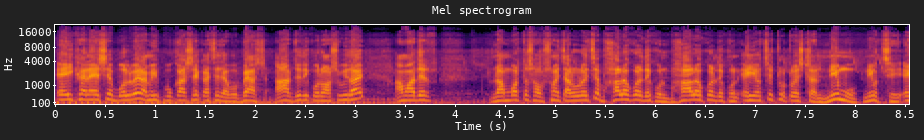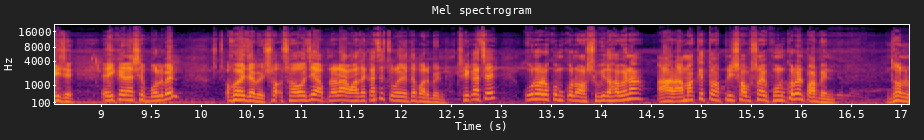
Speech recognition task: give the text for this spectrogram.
এইখানে এসে বলবেন, আমি প্রকাশের কাছে যাব। ব্যাস, আর যদি কোনো অসুবিধা হয়, আমাদের নাম্বার তো সবসময় চালু রয়েছে। ভালো করে দেখুন, ভালো করে দেখুন, এই হচ্ছে টোটো স্ট্যান্ড, নিমু নিউ হচ্ছে, এই যে, এইখানে এসে বলবেন, হয়ে যাবে। সহজে আপনারা আমাদের কাছে চলে যেতে পারবেন। ঠিক আছে? কোনো রকম কোনো অসুবিধা হবে না। আর আমাকে তো আপনি সবসময় ফোন করবেন, পাবেন। ধন্যবাদ।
